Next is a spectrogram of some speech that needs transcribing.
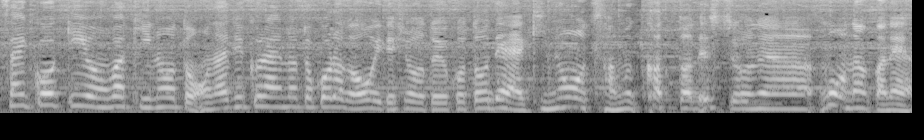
最高気温は昨日と同じくらいのところが多いでしょうということで昨日寒かったですよね。もうなんかね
